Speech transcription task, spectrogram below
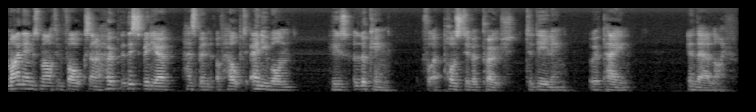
My name is Martin Faulks and I hope that this video has been of help to anyone who's looking for a positive approach to dealing with pain in their life.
